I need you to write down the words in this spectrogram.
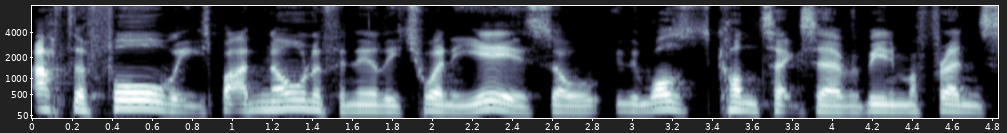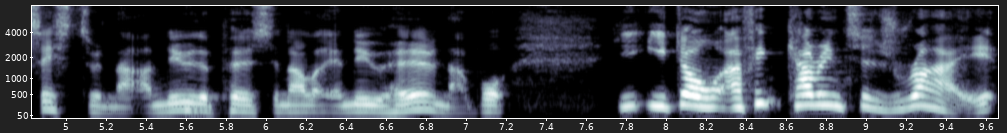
after four weeks, but I'd known her for nearly 20 years. So there was context there of being my friend's sister and that. I knew the personality, I knew her and that. But you, you don't, I think Carrington's right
